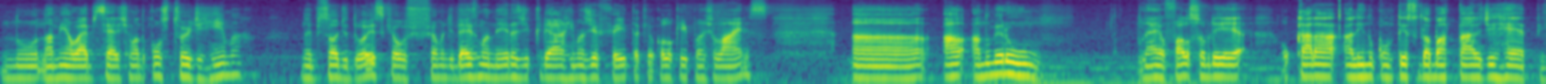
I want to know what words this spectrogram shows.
no, na minha websérie chamada Construtor de Rima, no episódio 2, que eu chamo de 10 maneiras de criar rimas de efeito, que eu coloquei punchlines. Uh, a, a, número 1, um, né, eu falo sobre o cara ali no contexto da batalha de rap,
